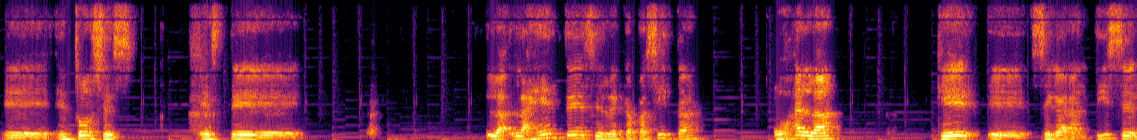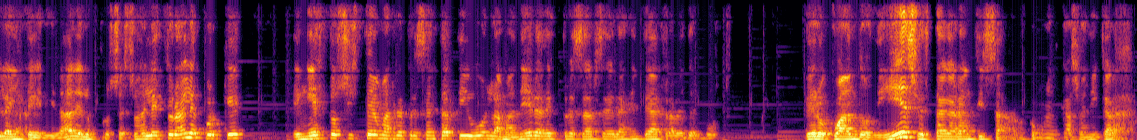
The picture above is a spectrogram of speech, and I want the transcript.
entonces, este, la, gente se recapacita, ojalá que eh, se garantice la integridad de los procesos electorales, porque en estos sistemas representativos la manera de expresarse de la gente es a través del voto. Pero cuando ni eso está garantizado, como en el caso de Nicaragua,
